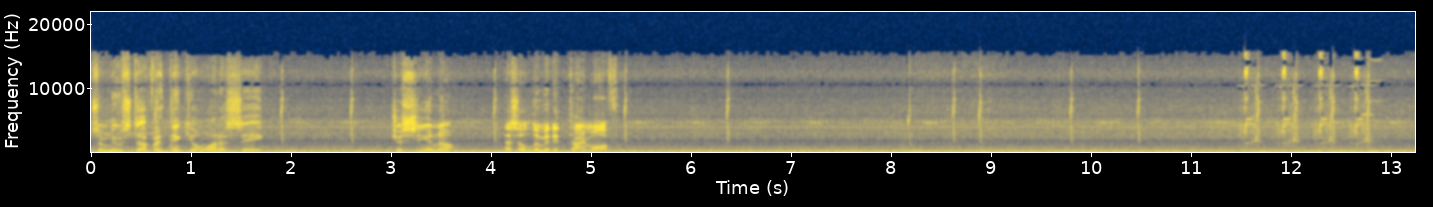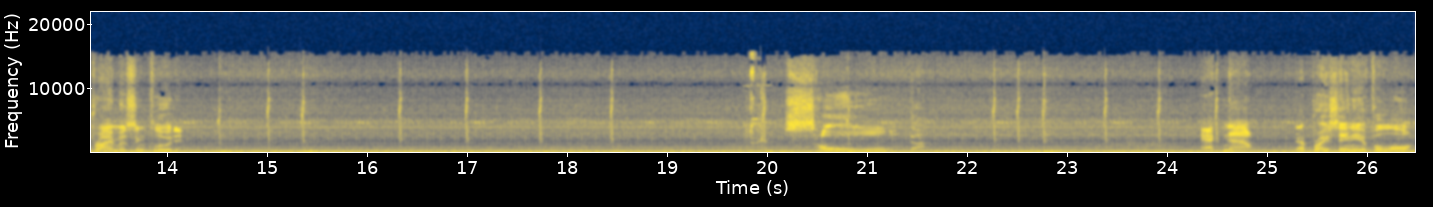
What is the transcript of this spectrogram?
Some new stuff I think you'll want to see. Just so you know, that's a limited time offer. Primers included. Sold! Act now. That price ain't here for long.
